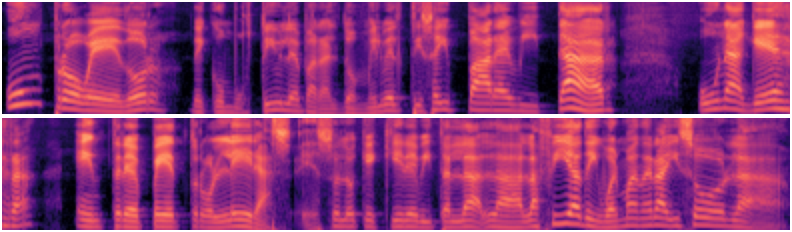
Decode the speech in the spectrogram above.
un proveedor de combustible para el 2026 para evitar una guerra entre petroleras. Eso es lo que quiere evitar la, la, FIA. De igual manera hizo la,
